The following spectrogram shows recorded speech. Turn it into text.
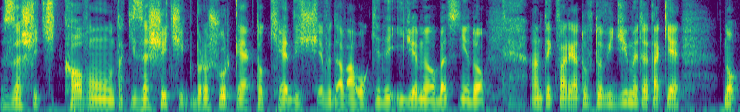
zeszycikową, taki zeszycik, broszurkę, jak to kiedyś się wydawało, kiedy idziemy obecnie do antykwariatów, to widzimy te takie, no,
